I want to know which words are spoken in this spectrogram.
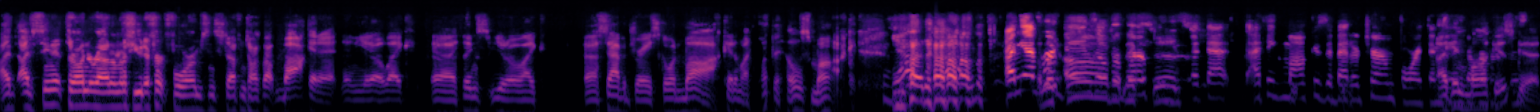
I've, I've seen it thrown around on a few different forums and stuff and talk about mocking it and you know like uh, things you know like uh, Savage Race going mock and I'm like what the hell's mock? Yeah. But, um, I mean, I've I'm heard like, oh, over burpees, sense. but that I think mock is a better term for it than I think mock is good.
